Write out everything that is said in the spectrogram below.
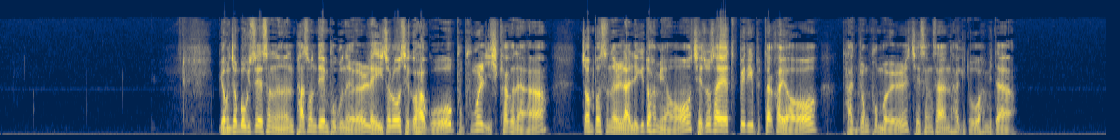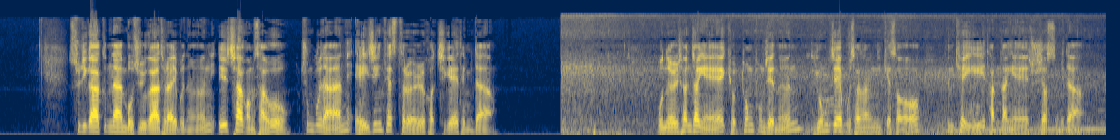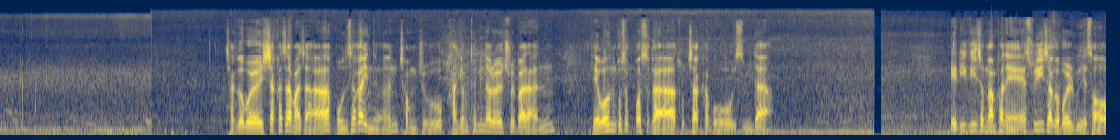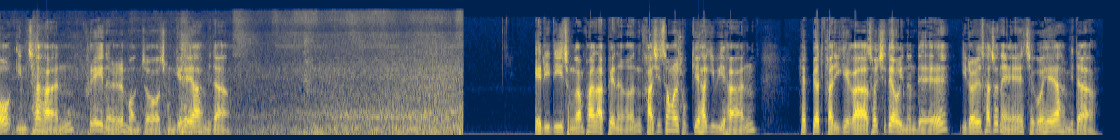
명정보 기술에서는 파손된 부분을 레이저로 제거하고 부품을 이식하거나 점퍼선을 날리기도 하며 제조사에 특별히 부탁하여 단종품을 재생산하기도 합니다. 수리가 끝난 모듈과 드라이브는 1차 검사 후 충분한 에이징 테스트를 거치게 됩니다. 오늘 현장의 교통통제는 이용재 부사장님께서 흔쾌히 담당해 주셨습니다. 작업을 시작하자마자 본사가 있는 청주 가경터미널을 출발한 대원고속버스가 도착하고 있습니다. LED 전광판의 수리 작업을 위해서 임차한 크레인을 먼저 전개해야 합니다. LED 전광판 앞에는 가시성을 좋게 하기 위한 햇볕 가리개가 설치되어 있는데 이를 사전에 제거해야 합니다.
